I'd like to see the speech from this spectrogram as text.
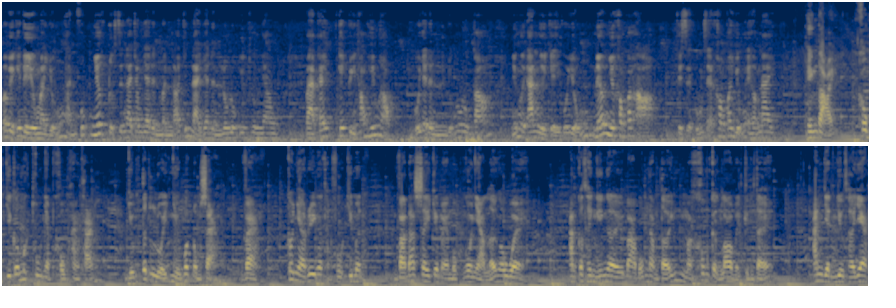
Bởi vì cái điều mà Dũng hạnh phúc nhất được sinh ra trong gia đình mình đó chính là gia đình luôn luôn yêu thương nhau. Và cái cái truyền thống hiếu học của gia đình Dũng luôn luôn có. Những người anh người chị của Dũng nếu như không có họ thì sẽ cũng sẽ không có Dũng ngày hôm nay. Hiện tại không chỉ có mức thu nhập khủng hàng tháng Dũng tích lũy nhiều bất động sản vàng có nhà riêng ở thành phố Hồ Chí Minh và đã xây cho mẹ một ngôi nhà lớn ở quê anh có thể nghỉ ngơi 3-4 năm tới mà không cần lo về kinh tế. Anh dành nhiều thời gian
